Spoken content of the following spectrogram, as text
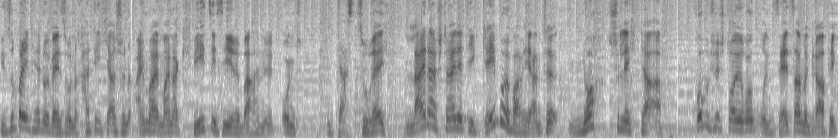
Die Super Nintendo Version hatte ich ja schon einmal in meiner Quetzig-Serie behandelt und das zu Recht. Leider schneidet die Gameboy Variante noch schlechter ab. Komische Steuerung und seltsame Grafik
